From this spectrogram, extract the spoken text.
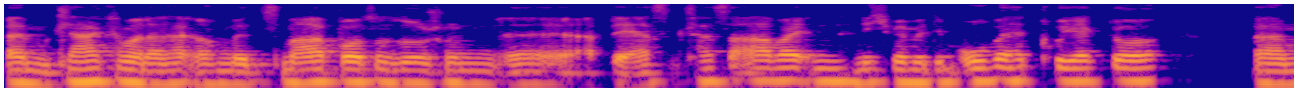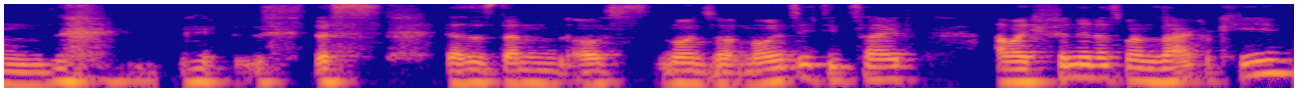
Ähm, klar kann man dann halt noch mit Smartboards und so schon äh, ab der ersten Klasse arbeiten, nicht mehr mit dem Overhead-Projektor. Ähm, das, das ist dann aus 1990 die Zeit. Aber ich finde, dass man sagt, okay,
